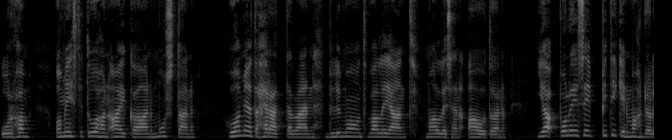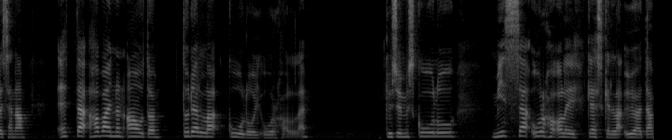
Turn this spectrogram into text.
Urho omisti tuohon aikaan mustan, huomiota herättävän Blumont Valiant mallisen auton, ja poliisi pitikin mahdollisena, että havainnon auto todella kuului Urholle. Kysymys kuuluu, missä Urho oli keskellä yötä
